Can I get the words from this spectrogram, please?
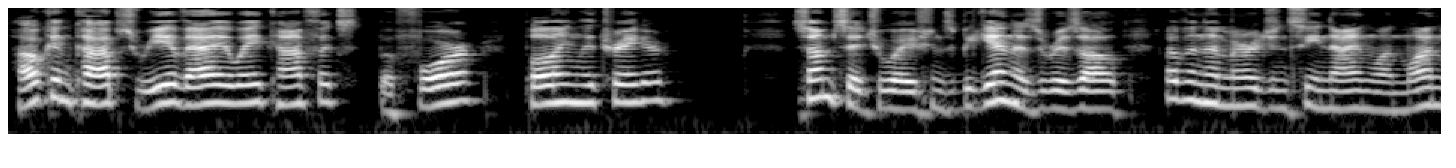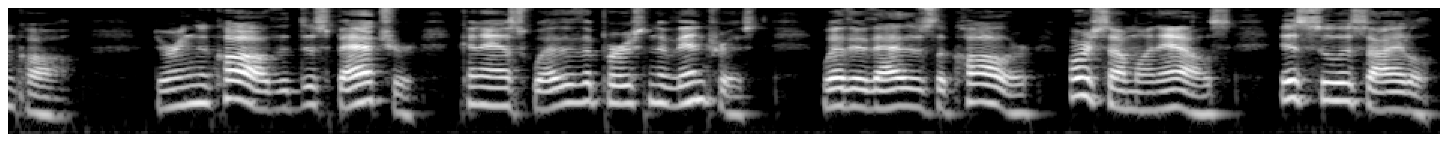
How can cops reevaluate conflicts before pulling the trigger? Some situations begin as a result of an emergency 911 call. During the call, the dispatcher can ask whether the person of interest whether that is the caller or someone else, is suicidal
